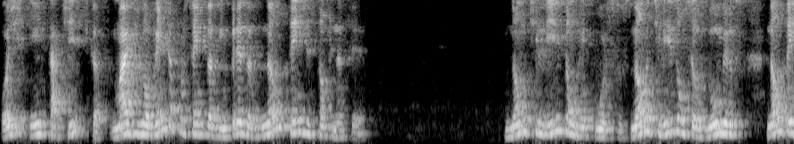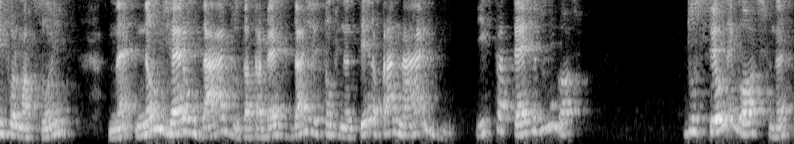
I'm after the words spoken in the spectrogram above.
hoje em estatísticas, mais de 90% das empresas não têm gestão financeira. Não utilizam recursos, não utilizam seus números, não têm informações, né? não geram dados através da gestão financeira para análise e estratégia do negócio do seu negócio, né?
